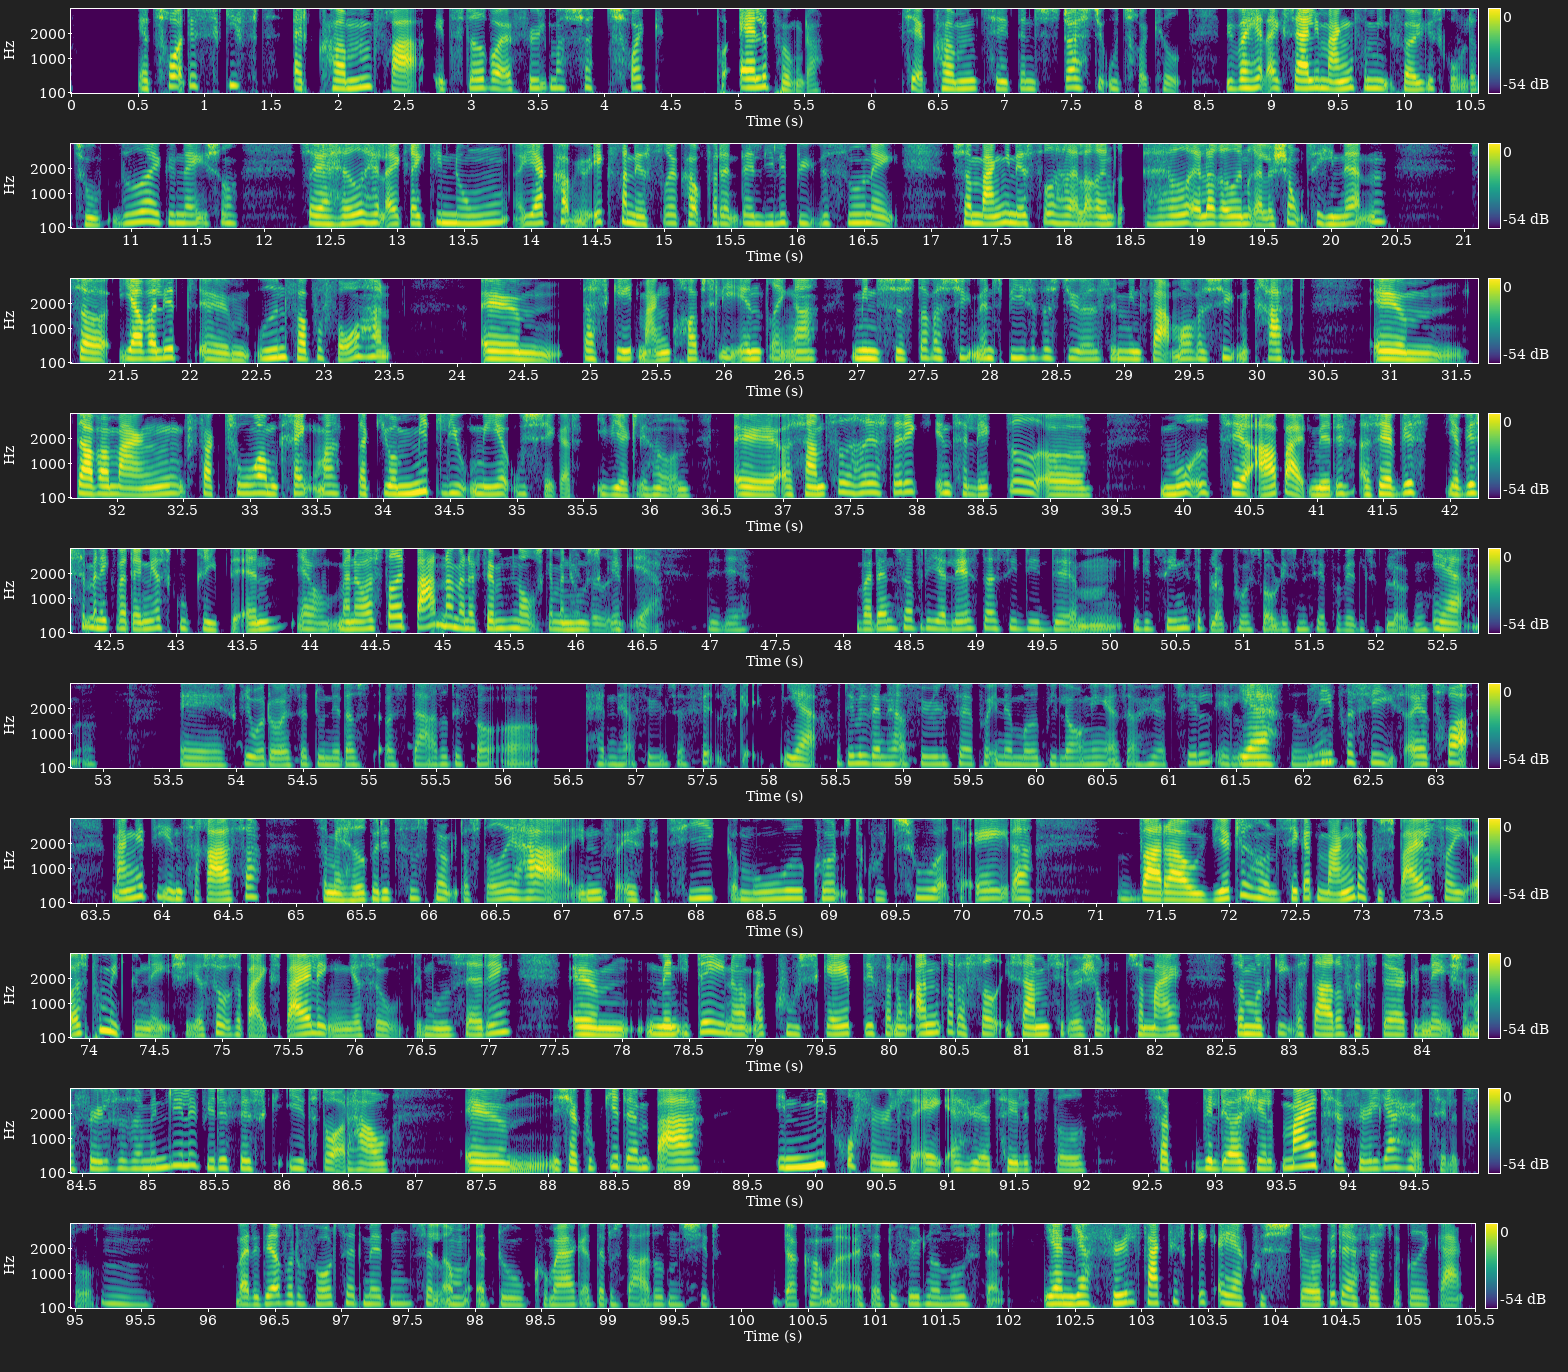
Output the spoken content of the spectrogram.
Jeg tror, det skift at komme fra et sted, hvor jeg følte mig så tryg på alle punkter, til at komme til den største utryghed. Vi var heller ikke særlig mange fra min folkeskole, der tog videre i gymnasiet, så jeg havde heller ikke rigtig nogen. Og jeg kom jo ikke fra Næstved, jeg kom fra den der lille by ved siden af, så mange i Næstved havde allerede, en- havde allerede en relation til hinanden. Så jeg var lidt øh, udenfor på forhånd. Øhm, der skete mange kropslige ændringer. Min søster var syg med en spiseforstyrrelse. Min farmor var syg med kræft. Øhm, der var mange faktorer omkring mig, der gjorde mit liv mere usikkert i virkeligheden. Øh, og samtidig havde jeg slet ikke intellektet og modet til at arbejde med det. Altså jeg vidste, jeg vidste simpelthen ikke, hvordan jeg skulle gribe det an. Jeg, man er jo også stadig et barn, når man er 15 år, skal man Jeg huske. Ikke. Ja, det er det. Hvordan så? Fordi jeg læste også i dit, øhm, i dit seneste blogpost, hvor du ligesom siger farvel til bloggen. Ja. måde. Øh, skriver du også, at du netop også startede det for at have den her følelse af fællesskab. Ja. Og det vil den her følelse af på en eller anden måde belonging, altså at høre til et eller Ja, andet sted. lige præcis. Og jeg tror, mange af de interesser, som jeg havde på det tidspunkt, og stadig har inden for æstetik og mode, kunst og kultur, teater, var der jo i virkeligheden sikkert mange, der kunne spejle sig i, også på mit gymnasie. Jeg så så bare ikke spejlingen, jeg så det modsatte. Ikke? Øhm, men ideen om at kunne skabe det for nogle andre, der sad i samme situation som mig, som måske var startet på et større gymnasium og følte sig som en lille bitte fisk i et stort hav. Øhm, hvis jeg kunne give dem bare en mikrofølelse af at høre til et sted, så ville det også hjælpe mig til at føle, at jeg hører til et sted. Mm. Var det derfor, du fortsatte med den, selvom at du kunne mærke, at da du startede den, shit, der kommer, altså at du følte noget modstand? Jamen, jeg følte faktisk ikke, at jeg kunne stoppe, da jeg først var gået i gang.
